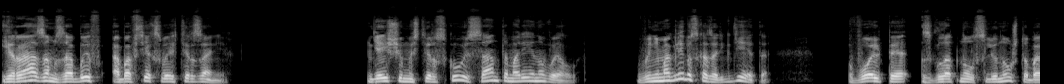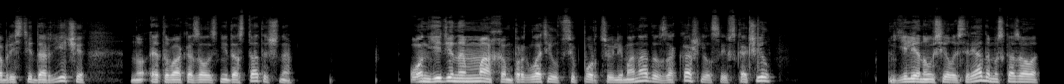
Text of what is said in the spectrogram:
и разом забыв обо всех своих терзаниях. «Я ищу мастерскую Санта-Мария-Новелла. Вы не могли бы сказать, где это?» Вольпе сглотнул слюну, чтобы обрести дар речи, но этого оказалось недостаточно. Он единым махом проглотил всю порцию лимонада, закашлялся и вскочил. Елена уселась рядом и сказала,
